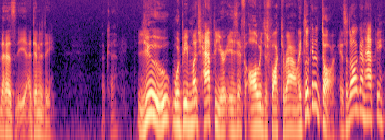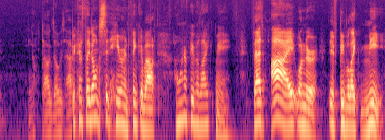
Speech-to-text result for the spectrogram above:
that has the identity. okay. You would be much happier is if all we just walked around like look at a dog. Is a dog unhappy? No, dog's always happy. Because they don't sit here and think about I wonder if people like me. That I wonder if people like me.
